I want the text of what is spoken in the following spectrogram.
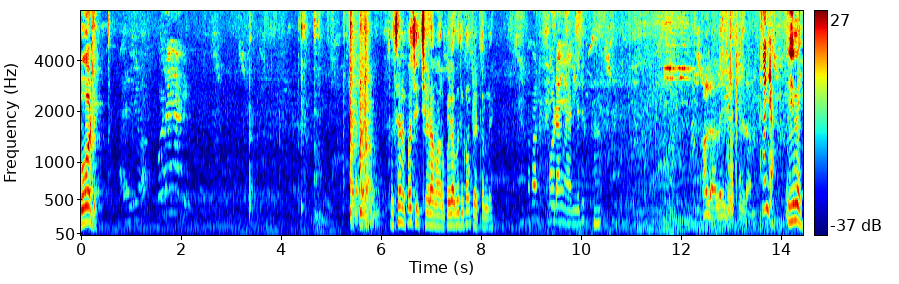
બોર્ડ. તો છે ને પછી છેડા મારું પેલા બધું કમ્પ્લીટ કરી લઈ. બોર્ડ અહીંયા આવી હજુ હાલે લઈ લે છેડાને. સંજા ઈ નહીં.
